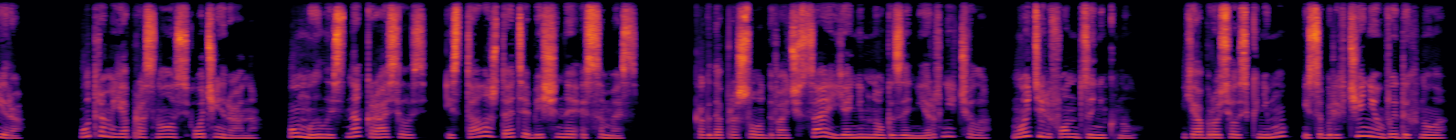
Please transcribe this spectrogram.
Кира. Утром я проснулась очень рано, умылась, накрасилась и стала ждать обещанное СМС. Когда прошло два часа, и я немного занервничала, мой телефон заникнул. Я бросилась к нему и с облегчением выдохнула.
